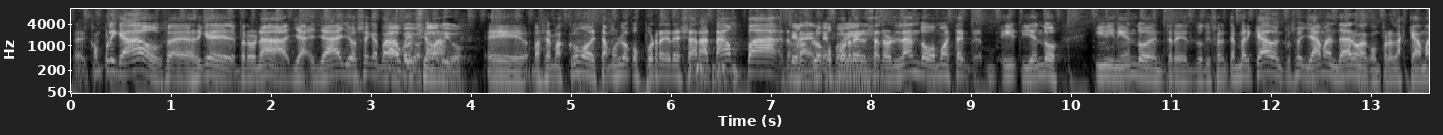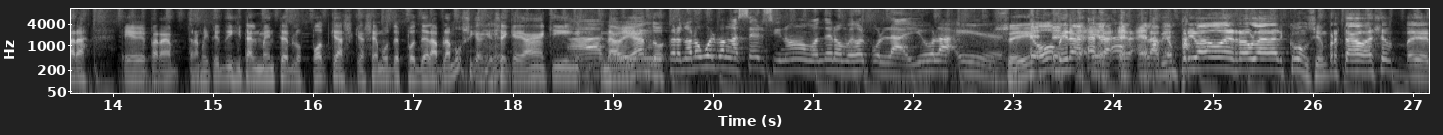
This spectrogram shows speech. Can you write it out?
Eh, complicado, o sea, así que, pero nada, ya, ya yo sé que para Estamos la vivos, próxima eh, va a ser más cómodo. Estamos locos por regresar a Tampa, Sí, estamos locos por bien. regresar a Orlando. Vamos a estar yendo y viniendo entre los diferentes mercados. Incluso ya mandaron a comprar las cámaras eh, para transmitir digitalmente los podcasts que hacemos después de la, música, que se quedan aquí Ah, navegando. bien. Pero no lo vuelvan a hacer, sino mándenlo mejor por la Yola Air. Sí, oh, mira, el, el- el avión privado de Raúl Alarcón siempre está a veces eh,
